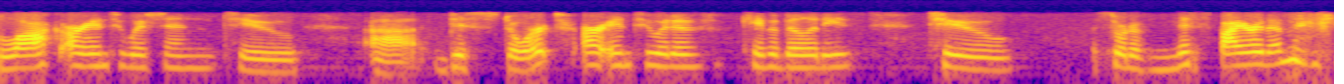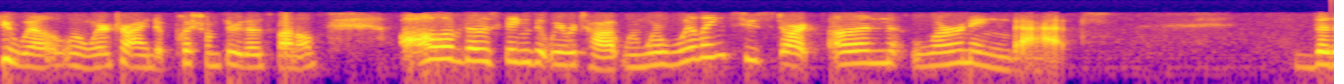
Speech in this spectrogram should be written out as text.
block our intuition, to uh, distort our intuitive capabilities, to sort of misfire them, if you will, when we're trying to push them through those funnels. All of those things that we were taught, when we're willing to start unlearning that, the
